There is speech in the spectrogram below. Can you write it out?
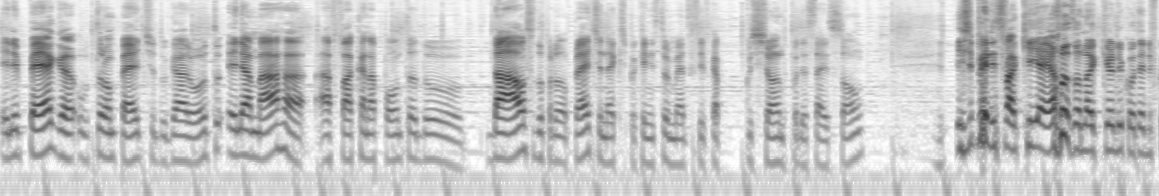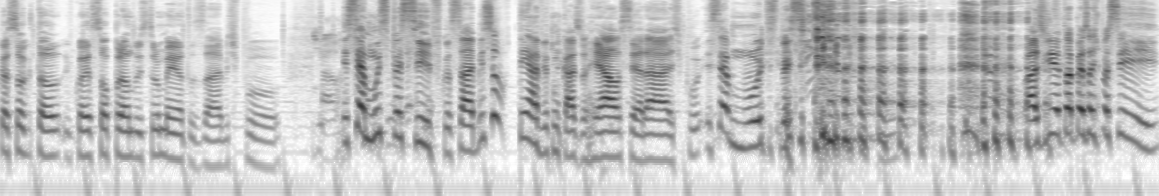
Ele pega o trompete do garoto, ele amarra a faca na ponta do da alça do trompete, né? Que tipo aquele instrumento que você fica puxando pra poder sair som. E tipo, ele esfaqueia ela usando aquilo enquanto ele fica soprando o instrumento, sabe? Tipo. Isso é muito específico, sabe? Isso tem a ver com caso real, será? Tipo, isso é muito específico. Acho que tô pensando, tipo assim,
